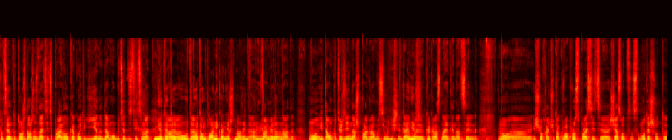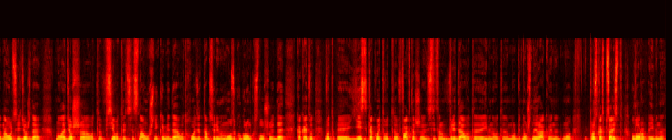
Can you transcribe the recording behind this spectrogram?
пациенты тоже должны знать эти правила какой-то гигиены, да, может быть, это действительно... Нет, это, а, да. в этом плане, конечно, надо информировать. Да, информировать да. надо. Ну, и тому подтверждение нашей программы сегодняшней, да, мы как раз на это и нацелены. Но еще хочу такой вопрос спросить. Сейчас вот смотришь, вот на улице идешь, да, молодежь, вот все вот эти с наушниками, да, вот ходят, там все время музыку громко слушают, да, какая-то вот, вот э, есть какой-то вот фактор действительно вреда, вот э, именно вот, э, может быть, наушные раковины, ну, просто как специалист лор именно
